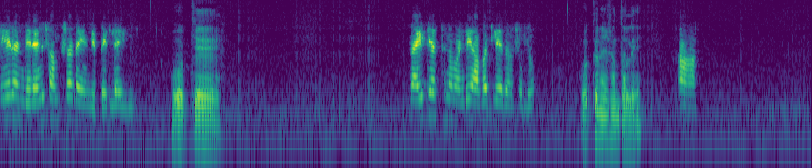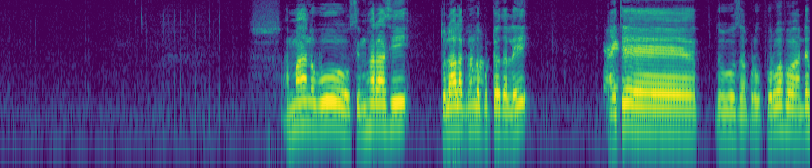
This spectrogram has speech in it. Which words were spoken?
లేదండి రెండు సంవత్సరాలు అయింది పెళ్ళయి ఓకే. ట్రై చేస్తున్నామండి అవ్వట్లేదు అసలు. ఒక్క నిమిషం తల్లి. ఆ, అమ్మా నువ్వు సింహరాశి తులాలగ్నంలో పుట్టావు తల్లి. అయితే నువ్వు అప్పుడు పూర్వ అంటే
